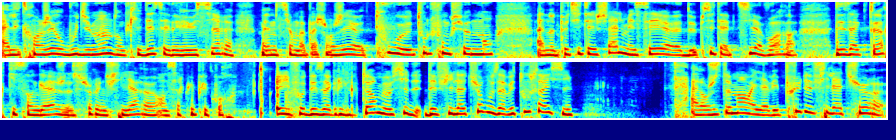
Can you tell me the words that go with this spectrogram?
à l'étranger, au bout du monde. Donc l'idée, c'est de réussir, même si on va pas changer tout, tout le fonctionnement à notre petite échelle, mais c'est de petit à petit avoir des acteurs qui s'engagent sur une filière en circuit plus court. Et il faut des agriculteurs, mais aussi des filatures. Vous avez tout ça ici? Alors justement, il y avait plus de filatures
